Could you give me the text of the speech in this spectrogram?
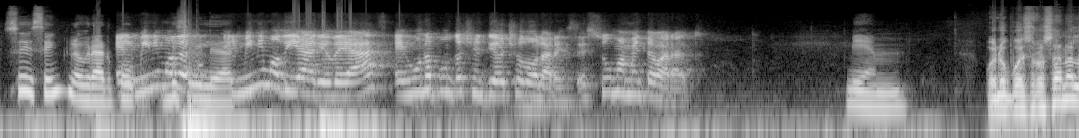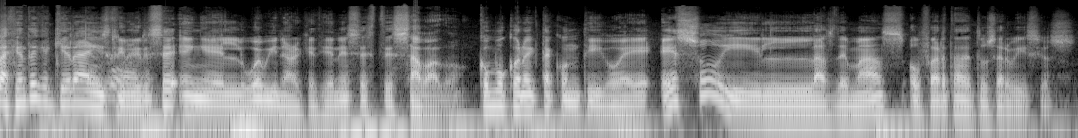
Sí, sí, lograr el mínimo visibilidad. el mínimo diario de ads es 1.88 dólares, es sumamente barato. Bien. Bueno, pues Rosana, la gente que quiera inscribirse en el webinar que tienes este sábado, ¿cómo conecta contigo? Eh, eso y las demás ofertas de tus servicios.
